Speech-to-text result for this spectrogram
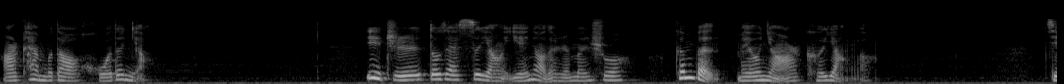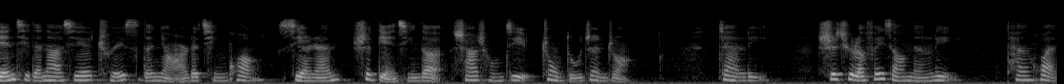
而看不到活的鸟。一直都在饲养野鸟的人们说，根本没有鸟儿可养了。捡起的那些垂死的鸟儿的情况，显然是典型的杀虫剂中毒症状：站立、失去了飞翔能力、瘫痪、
